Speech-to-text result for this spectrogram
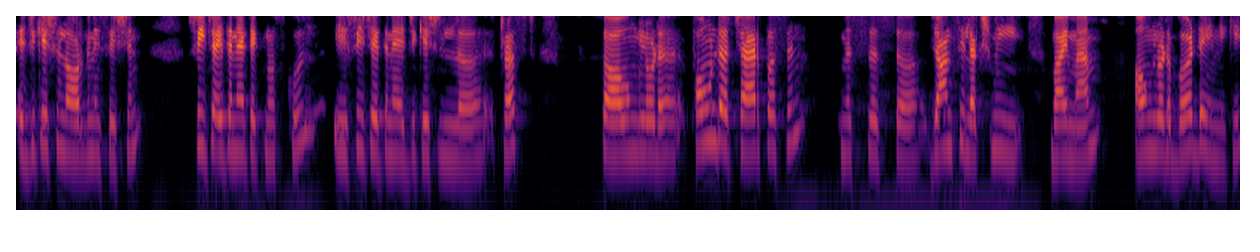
educational organisation Sri Chaitanya techno school Sri Chaitanya educational trust so அவங்களோட founder chairperson missus Jhansi Lakshmi Bai ma'am அவங்களோட பர்த்டே இன்னைக்கு.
